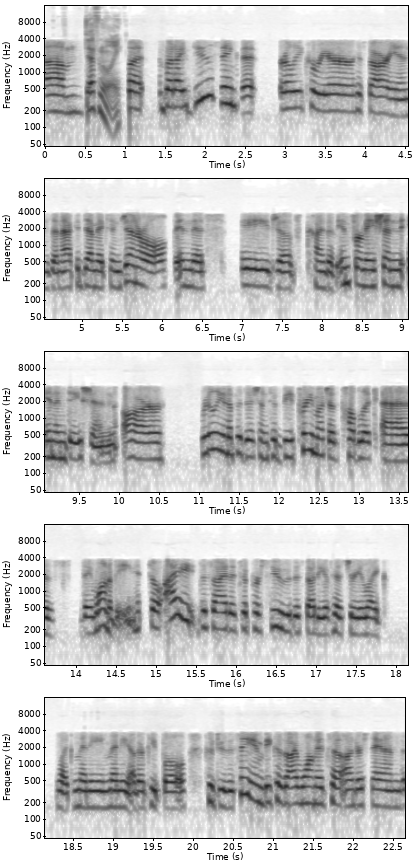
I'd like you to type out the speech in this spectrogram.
Um, Definitely. But but I do think that early career historians and academics in general in this age of kind of information inundation are really in a position to be pretty much as public as they want to be. So I decided to pursue the study of history like like many many other people who do the same because I wanted to understand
